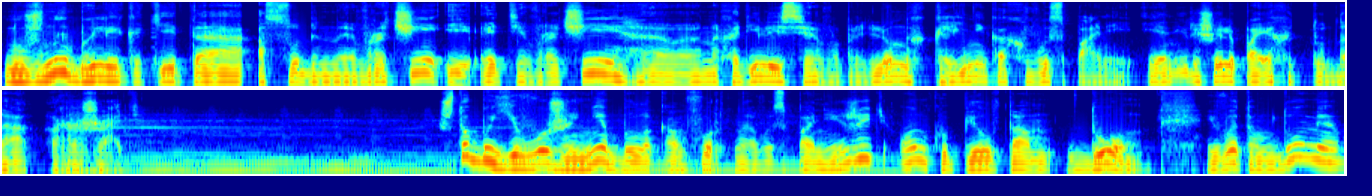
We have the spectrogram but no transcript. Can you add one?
нужны были какие-то особенные врачи, и эти врачи э, находились в определенных клиниках в Испании, и они решили поехать туда рожать. Чтобы его жене было комфортно в Испании жить, он купил там дом. И в этом доме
